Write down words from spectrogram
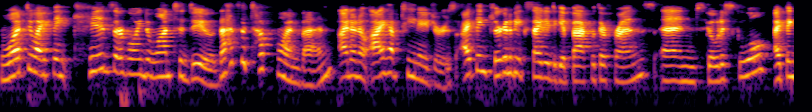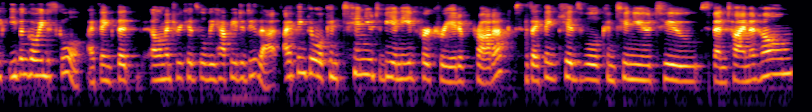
What do I think kids are going to want to do? That's a tough one, Ben. I don't know. I have teenagers. I think they're going to be excited to get back with their friends and go to school. I think even going to school, I think that elementary kids will be happy to do that. I think there will continue to be a need for creative product because I think kids will continue to spend time at home.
